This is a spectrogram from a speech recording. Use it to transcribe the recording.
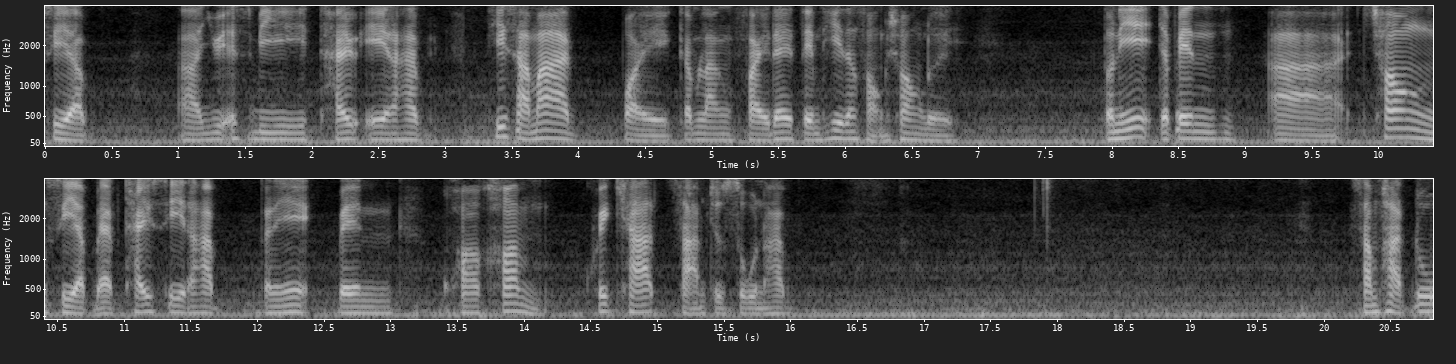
เสียบ USB Type A นะครับ ที่สามารถปล่อยกำลังไฟได้เต็มที่ทั้งสองช่องเลย ตัวนี้จะเป็นช่องเสียบแบบ Type C นะครับ ตัวนี้เป็น Qualcomm Quick Charge 3.0 นะครับ สัมผัสดู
